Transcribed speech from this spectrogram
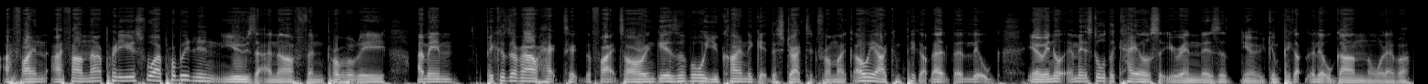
I find I found that pretty useful. I probably didn't use that enough and probably I mean because of how hectic the fights are in Gears of War, you kind of get distracted from like, oh yeah, I can pick up that, that little, you know, in, amidst all the chaos that you're in, there's a, you know, you can pick up the little gun or whatever,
